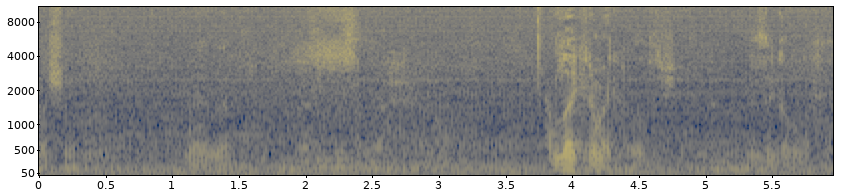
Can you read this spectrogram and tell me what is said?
ما شاء الله. الله يبارك. الله يكرمك. جزاك الله خير.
